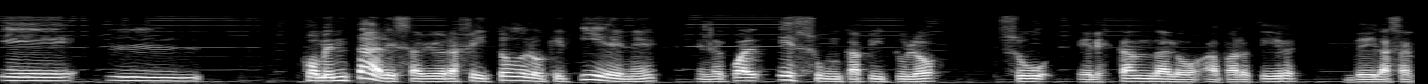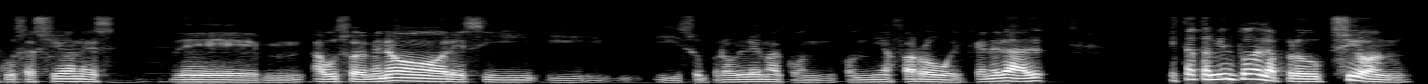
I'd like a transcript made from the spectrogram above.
eh, comentar esa biografía y todo lo que tiene, en el cual es un capítulo, su, el escándalo a partir de las acusaciones de mm, abuso de menores y, y- y su problema con, con Mia Farrow en general, está también toda la producción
